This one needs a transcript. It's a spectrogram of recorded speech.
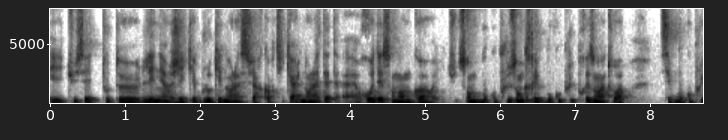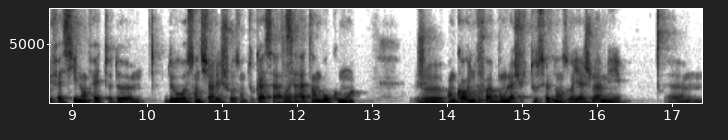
Et tu sais, toute l'énergie qui est bloquée dans la sphère corticale, dans la tête, elle redescend dans le corps et tu te sens beaucoup plus ancré, beaucoup plus présent à toi. C'est beaucoup plus facile en fait de, de ressentir les choses. En tout cas, ça, ça atteint beaucoup moins. Je, encore une fois, bon là, je suis tout seul dans ce voyage-là, mais euh,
